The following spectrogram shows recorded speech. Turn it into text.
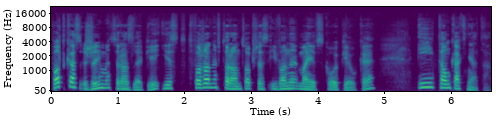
Podcast Żyjmy Coraz Lepiej jest tworzony w Toronto przez Iwonę Majewską-Opiełkę i Tomka Kniata.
